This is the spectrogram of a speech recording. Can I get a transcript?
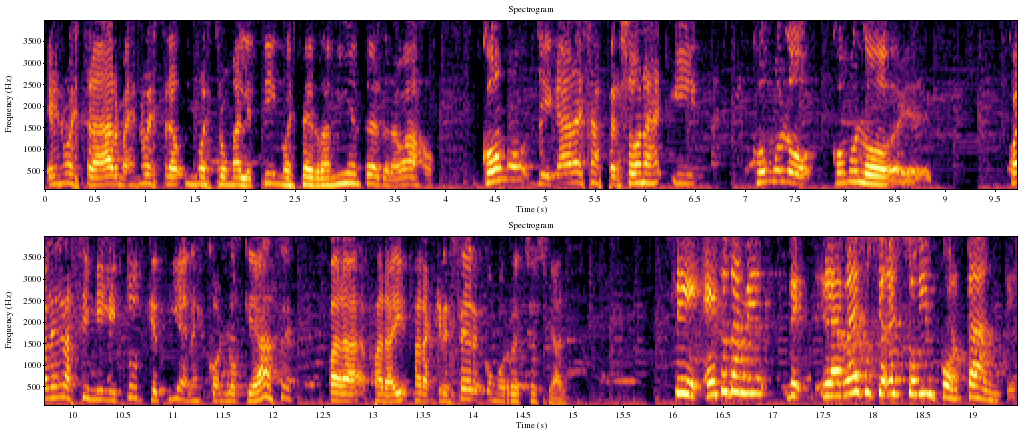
es nuestra arma, es nuestra, nuestro maletín, nuestra herramienta de trabajo. ¿Cómo llegar a esas personas y cómo lo, cómo lo, eh, cuál es la similitud que tienes con lo que haces para, para, para crecer como red social? Sí, esto también, las redes sociales son importantes,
